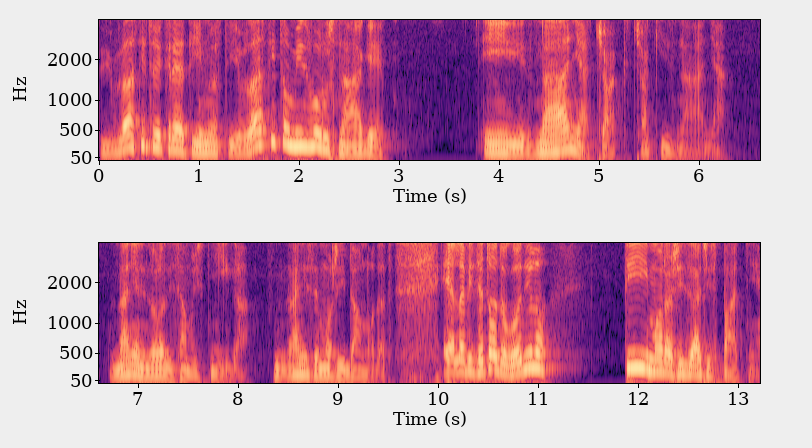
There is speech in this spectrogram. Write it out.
i vlastitoj kreativnosti, i vlastitom izvoru snage, i znanja čak, čak i znanja. Znanje ne dolazi samo iz knjiga znanje se može i downloadat. E, da bi se to dogodilo, ti moraš izaći iz patnje.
